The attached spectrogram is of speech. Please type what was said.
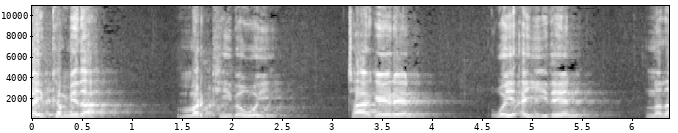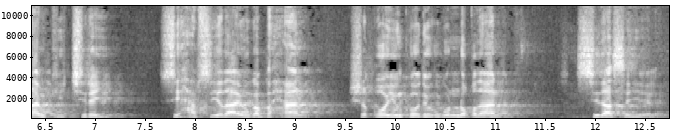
Qayb ka mida markiiba way taageereen way ayideen nidaamkii jiray si xabsiyada ay uga baxaan shaqooyinkoodii ugu noqdaan sidaasay yeeleen.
